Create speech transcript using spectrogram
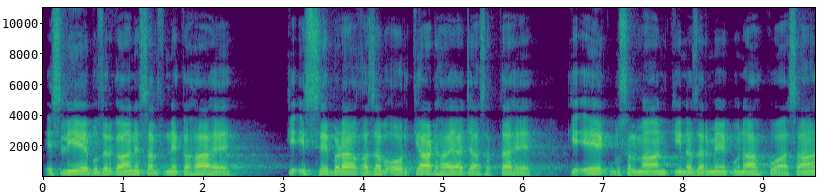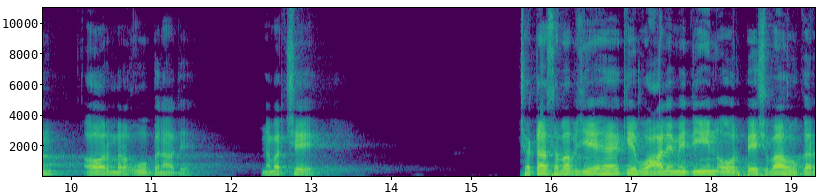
اس لیے بزرگان سلف نے کہا ہے کہ اس سے بڑا غضب اور کیا ڈھایا جا سکتا ہے کہ ایک مسلمان کی نظر میں گناہ کو آسان اور مرغوب بنا دے۔ نمبر چھ۔ چھٹا سبب یہ ہے کہ وہ عالم دین اور پیشوا ہو کر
